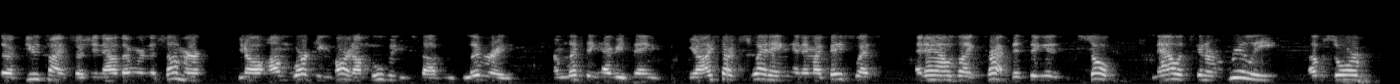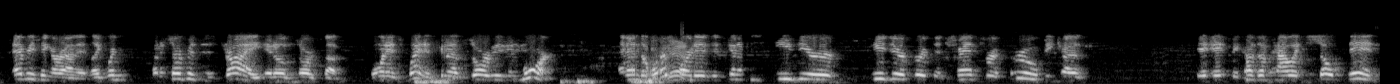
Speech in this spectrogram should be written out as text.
the few times, especially now that we're in the summer. You know, I'm working hard. I'm moving stuff. I'm delivering. I'm lifting heavy things. You know, I start sweating, and then my face sweats. And then I was like, crap, this thing is soaked. Now it's to really absorb everything around it. Like when, when a surface is dry, it'll absorb stuff. But when it's wet, it's going to absorb even more. And then the worst Yeah. part is it's going to be easier easier for it to transfer through because it, it because of how it's soaked in.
